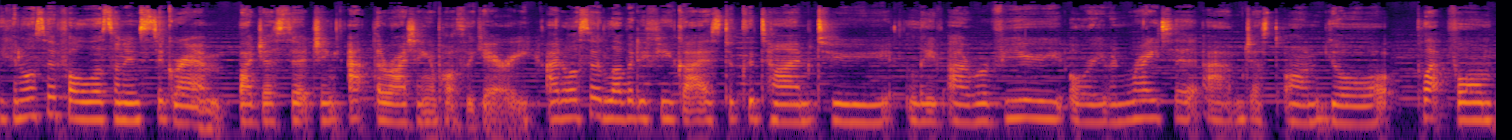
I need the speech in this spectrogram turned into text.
You can also follow us on Instagram by just searching at the Writing Apothecary. I'd also love it if you guys took the time to leave a review or even rate it um, just on your platform.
